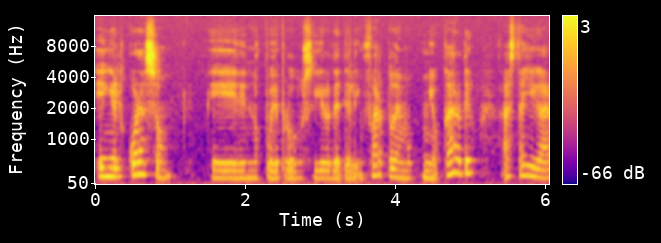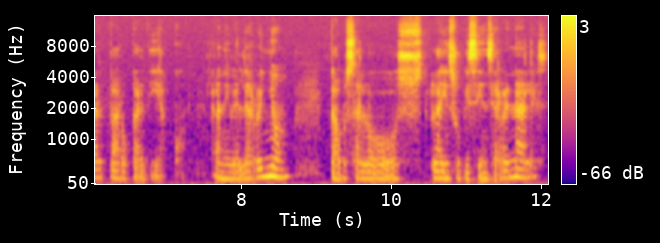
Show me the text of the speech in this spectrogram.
En el corazón eh, nos puede producir desde el infarto de miocardio hasta llegar al paro cardíaco. A nivel de riñón, causa los, las insuficiencias renales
